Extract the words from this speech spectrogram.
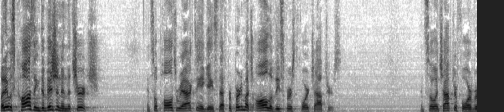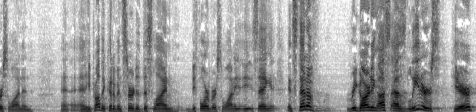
but it was causing division in the church. And so Paul's reacting against that for pretty much all of these first four chapters. And so in chapter 4, verse 1, and, and he probably could have inserted this line before verse 1. He, he's saying, instead of regarding us as leaders here,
